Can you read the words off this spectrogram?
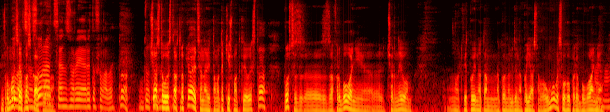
інформація Була цензура, цензори ретушували. Так. Дуже- Часто в листах трапляються навіть там такі шматки листа, просто е, зафарбовані е, чорнилом. От, відповідно, там, напевно, людина пояснювала умови свого перебування.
